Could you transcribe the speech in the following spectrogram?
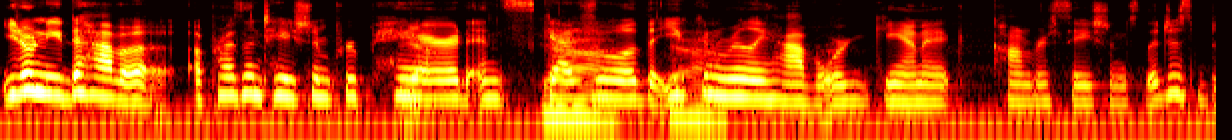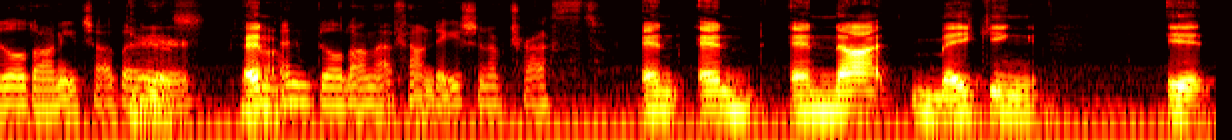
you don't need to have a, a presentation prepared and scheduled. that you can really have organic conversations that just build on each other Yes. and, And- build on that foundation of trust. and and and not making it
